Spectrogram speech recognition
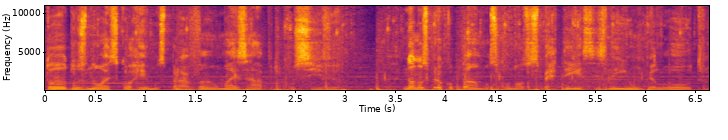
Todos nós corremos para a van o mais rápido possível. Não nos preocupamos com nossos pertences nenhum pelo outro.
